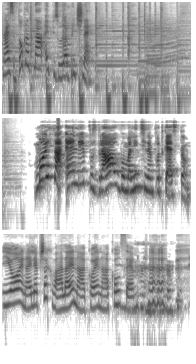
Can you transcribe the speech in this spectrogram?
Naj se tokratna epizoda prične. Mojca, en lep pozdrav v malincinem podkastu. Joj, najlepša hvala, enako, enako vsem.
